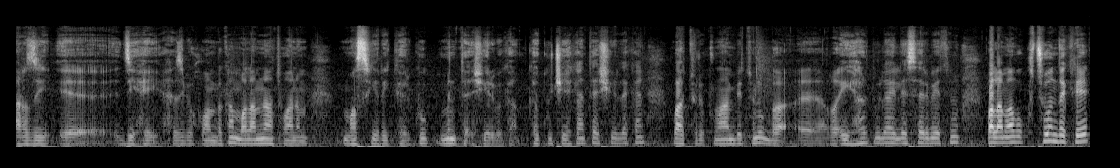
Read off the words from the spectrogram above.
ئەرزی جیهی حزبی خۆم بکەم بەڵام ناتوانم مەسیری کەرکک من تەشیر بکەم کە کوچیەکان تەشیر دەکەن با تورکمان بێتن و بە ڕێی هەردوو لای لەسەر بێتن و بەڵام ئەو چۆن دەکرێت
